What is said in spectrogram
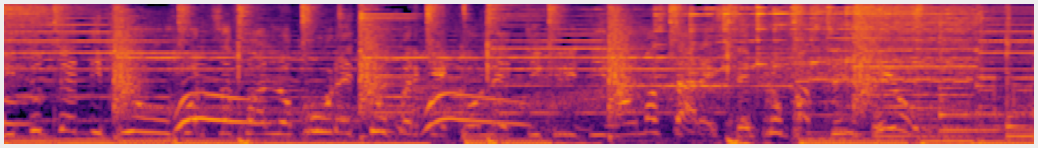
di tutto e di più, forza fallo pure tu Perché con le tigre di Roma stare sempre un passo in più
